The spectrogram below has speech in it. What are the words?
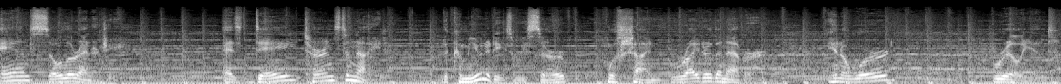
and solar energy. As day turns to night, the communities we serve will shine brighter than ever. In a word, brilliant.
